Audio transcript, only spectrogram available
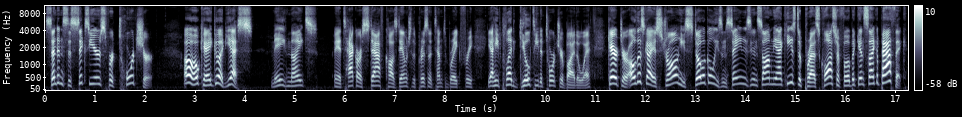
sentenced to six years for torture. Oh, okay, good. Yes. May ignite, may attack our staff, cause damage to the prison, attempt to break free. Yeah, he pled guilty to torture, by the way. Character. Oh, this guy is strong. He's stoical. He's insane. He's an insomniac. He's depressed, claustrophobic, and psychopathic.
